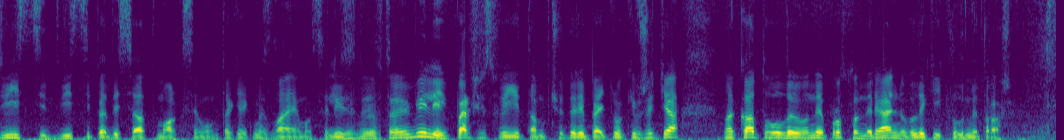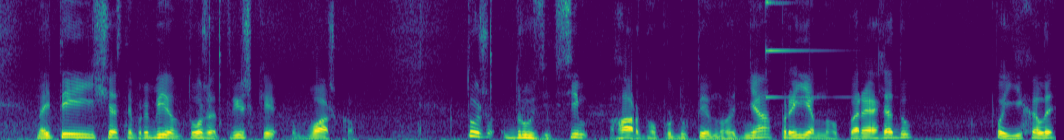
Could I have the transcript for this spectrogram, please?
200-250 максимум, так як ми знаємо, це лізингові автомобілі. І перші свої там 4-5 років життя накатували вони просто нереально великий кілометраж. Найти її з чесним пробігом теж трішки важко. Тож, друзі, всім гарного продуктивного дня, приємного перегляду. Поїхали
